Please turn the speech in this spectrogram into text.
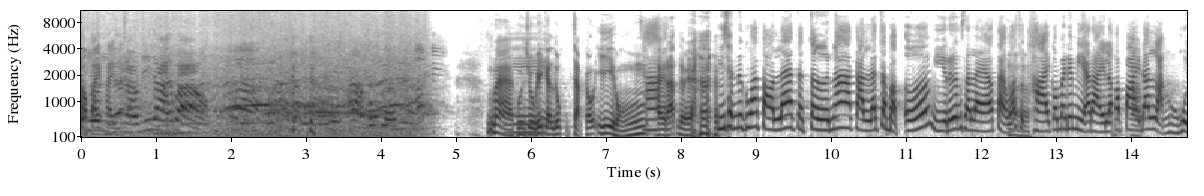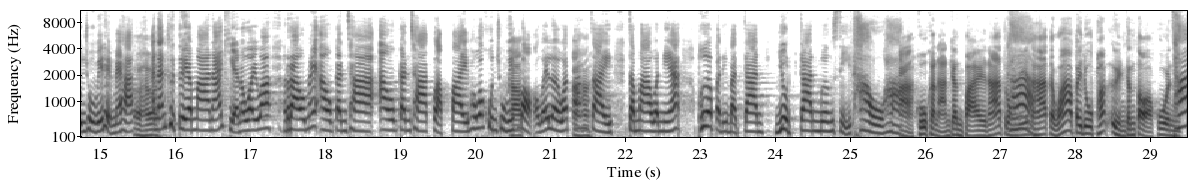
ต่อไปใคร แหม่คุณชูวิทย์กันลุกจากเก้าอี้ของใช่ไทยรัฐเลยอะดิฉันนึกว่าตอนแรกจะเจอหน้ากันแล้วจะแบบเออมีเรื่องซะแล้ว แต่ว่าเออสุดท้ายก็ไม่ได้มีอะไรแล้วก็ป้ายด้านหลังของคุณชูวิทย์เห็นไหมคะอ่าฮะอันนั้นคือเตรียมมานะเขียนเอาไว้ว่า เราไม่เอากัญชาเอากัญชากลับไป เพราะว่าคุณชูวิทครัย์บบอกเอาไว้เลยว่าอ่าฮะตั้งใจจะมาวันเนี้ยเพื่อปฏิบัติการหยุดการเมืองสีเทาค่ะอะคู่ขนานกันไปนะตรงนี้ค่ะนะฮะแต่ว่าไปดูพักอื่นกันต่อคุณใช่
